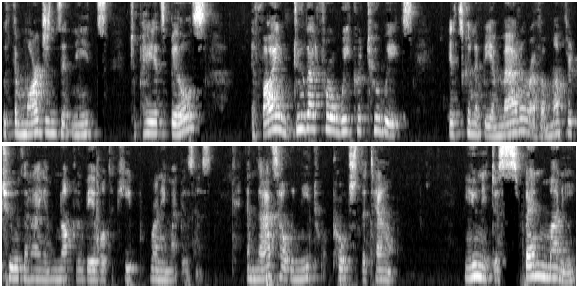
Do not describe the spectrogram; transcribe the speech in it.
with the margins it needs to pay its bills, if I do that for a week or two weeks, it's going to be a matter of a month or two that I am not going to be able to keep running my business. And that's how we need to approach the town. You need to spend money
